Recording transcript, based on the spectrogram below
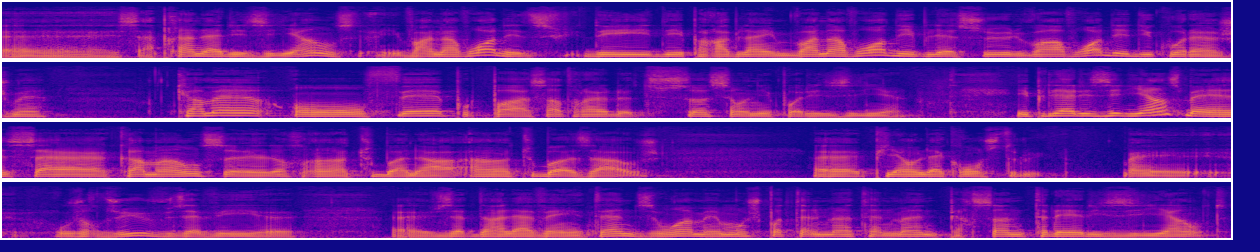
euh, ça prend de la résilience. Il va en avoir des, des, problèmes, il va en avoir des blessures, il va en avoir des découragements. comment on fait pour passer à travers tout ça si on n'est pas résilient? Et puis la résilience, ben, ça commence euh, en, tout bon, bas âge, puis on la construit. Ben, aujourd'hui, vous avez, vous êtes dans la vingtaine, vous dites, ouais, mais moi, je suis pas tellement, tellement une personne très résiliente.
